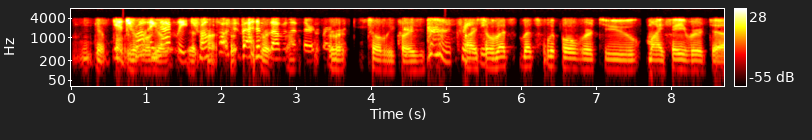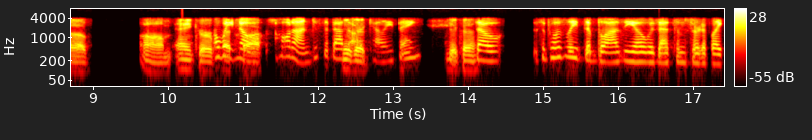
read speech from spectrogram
Yeah, Yeah, Trump exactly. yeah, Trump Trump- talks about right, himself in the third person. right, Totally crazy. Crazy. All right, so let's let's flip over to my favorite uh, um, anchor. oh wait, no, Fox. hold on. Just about Yeah, the R. Kelly thing. Yeah, go ahead. So supposedly De Blasio was at some sort of like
